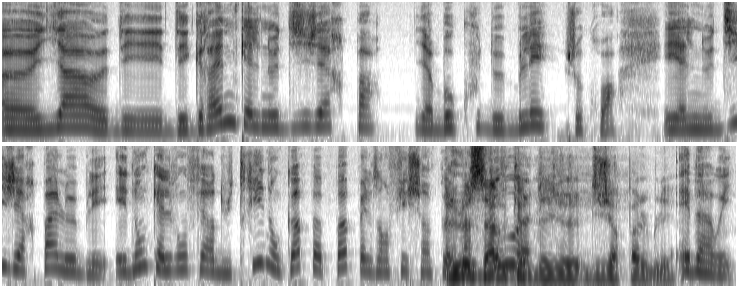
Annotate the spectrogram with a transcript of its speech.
euh, il y a euh, des, des graines qu'elles ne digèrent pas. Il y a beaucoup de blé, je crois, et elles ne digèrent pas le blé. Et donc elles vont faire du tri, donc hop, hop, hop, elles en fichent un peu. Elles le savent qu'elles ne digèrent pas le blé. Eh ben oui.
